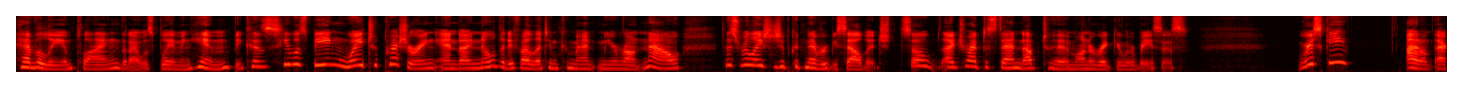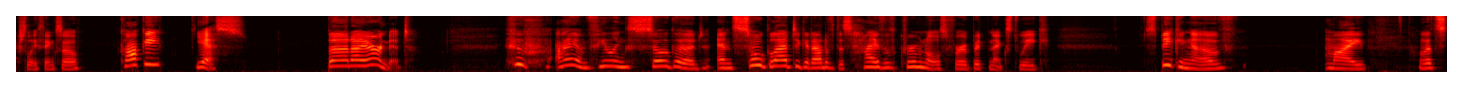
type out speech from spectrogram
heavily implying that I was blaming him because he was being way too pressuring, and I know that if I let him command me around now, this relationship could never be salvaged, so I tried to stand up to him on a regular basis. Risky? I don't actually think so. Cocky? Yes, but I earned it. Whew, I am feeling so good, and so glad to get out of this hive of criminals for a bit next week. Speaking of my let's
